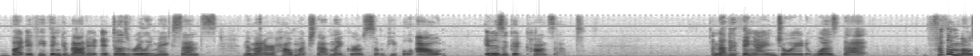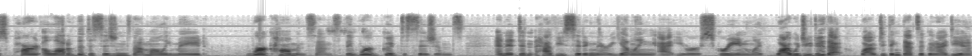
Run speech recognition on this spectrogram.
but if you think about it, it does really make sense. No matter how much that might gross some people out, it is a good concept. Another thing I enjoyed was that, for the most part, a lot of the decisions that Molly made were common sense. They were good decisions and it didn't have you sitting there yelling at your screen like why would you do that? Why would you think that's a good idea?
